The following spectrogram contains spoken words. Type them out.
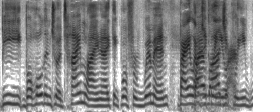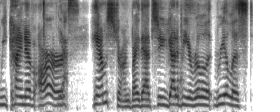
be beholden to a timeline. And i think well for women Biologically, biologically we kind of are Yes. hamstrung by that. So you got to be a real realist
